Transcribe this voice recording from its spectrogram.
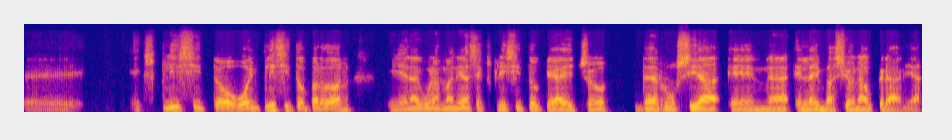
eh, explícito o implícito, perdón, y en algunas maneras explícito que ha hecho de Rusia en, eh, en la invasión a Ucrania.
